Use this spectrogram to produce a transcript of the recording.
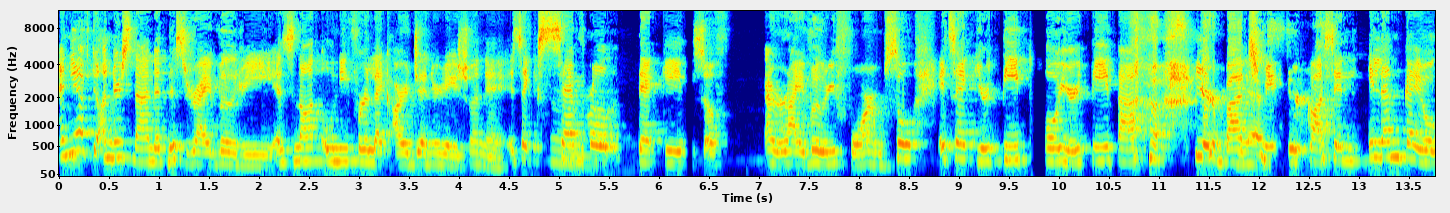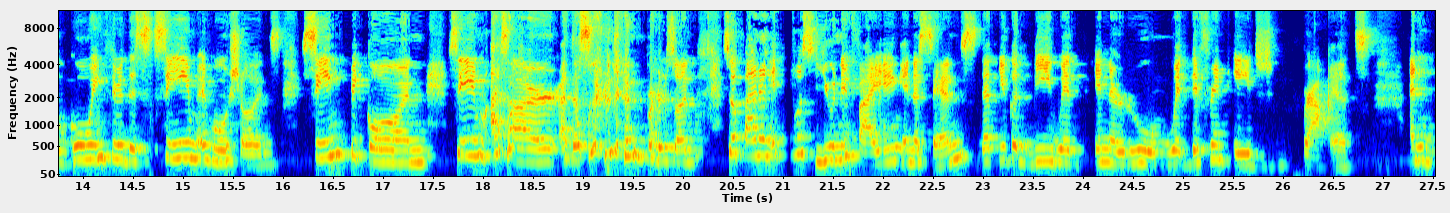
And you have to understand that this rivalry is not only for like our generation. Eh. It's like several decades of a rivalry formed. So it's like your tito, your tita, your batchmate, Yes. your cousin, ilan kayo going through the same emotions, same pikon, same asar at a certain person. So parang it was unifying in a sense that you could be with in a room with different age brackets and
